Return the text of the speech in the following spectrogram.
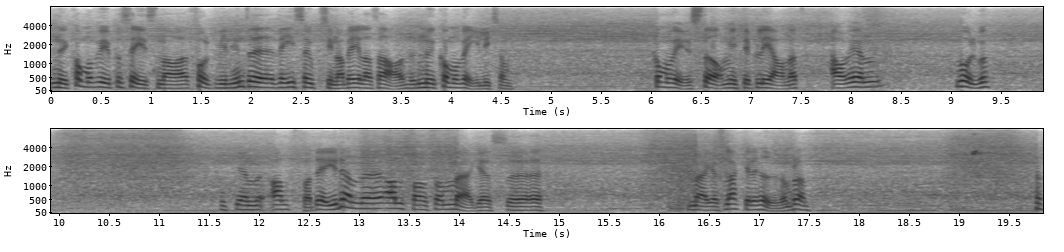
Nu kommer vi ju precis när... Folk vill ju inte visa upp sina bilar så här. Nu kommer vi liksom. Kommer vi ju stör mitt i polerandet. Här har vi en Volvo. Och en Alfa. Det är ju den eh, Alfan som Magas, eh, Magas lackade i huven på den.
